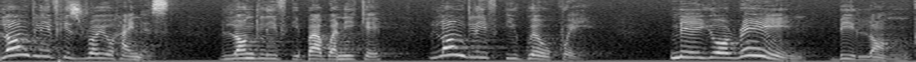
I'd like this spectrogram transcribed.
Long live His Royal Highness. Long live Ibagwanike. Long live Igwe Okwe. May your reign be long.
